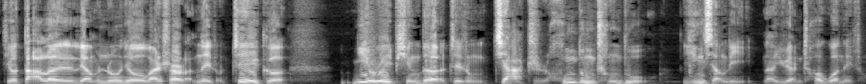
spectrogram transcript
就打了两分钟就完事儿了那种。这个聂卫平的这种价值、轰动程度、影响力，那远超过那种。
